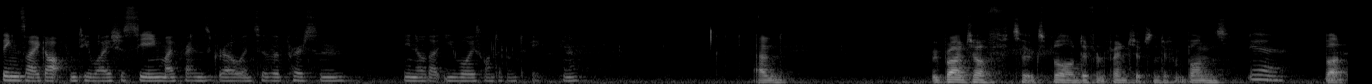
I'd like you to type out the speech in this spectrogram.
things I got from TY. Is just seeing my friends grow into the person, you know, that you've always wanted them to be. You know. And we branch off to explore different friendships and different bonds. Yeah. But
